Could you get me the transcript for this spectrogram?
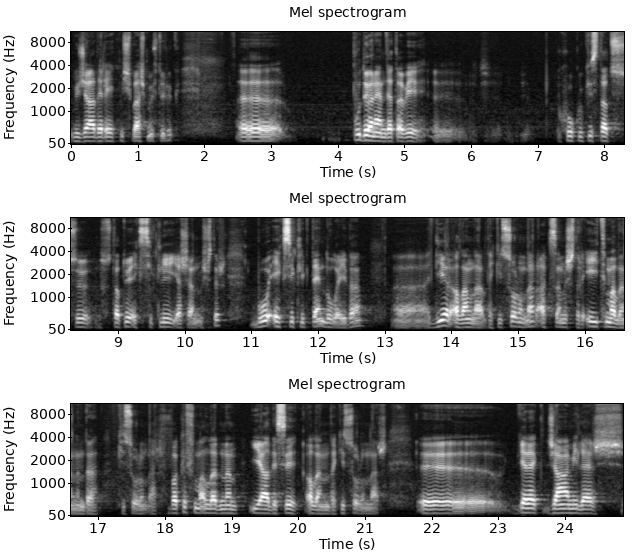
mücadele etmiş baş müftülük. E, bu dönemde tabii e, hukuki statüsü, statü eksikliği yaşanmıştır. Bu eksiklikten dolayı da diğer alanlardaki sorunlar aksamıştır. Eğitim alanındaki sorunlar, vakıf mallarının iadesi alanındaki sorunlar, e, gerek camiler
